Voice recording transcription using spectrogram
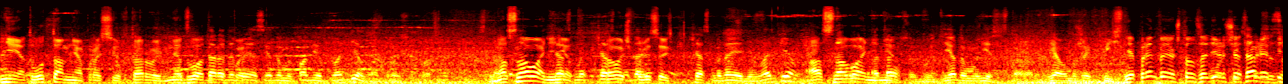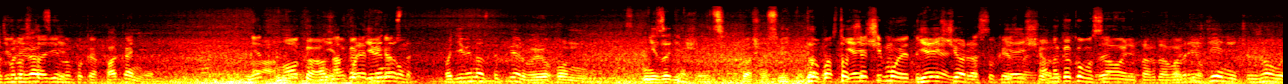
Нет, вот там не опросил, второй. У меня два Инспектора ДТП. ДПС, я думаю, подъедут в отдел просто. Нами. На основании Сейчас нет, мы- сейчас товарищ мы полицейский. Сейчас мы доедем в отдел. Оснований вот, а нет. все будет. Я думаю, есть основания. Я вам уже их поясню. Я правильно понимаю, что он задержит Вот, сейчас в порядке за 91 хулиганские- УПК? Пока нет. Нет? А, ну а как? А Нет, за по, порядке 90, каком? по 91 он не задерживается, к вашему сведению. Ну, Да. по 167 Я это еще- Я еще раз, я я еще А на каком основании тогда водил? Повреждение чужого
